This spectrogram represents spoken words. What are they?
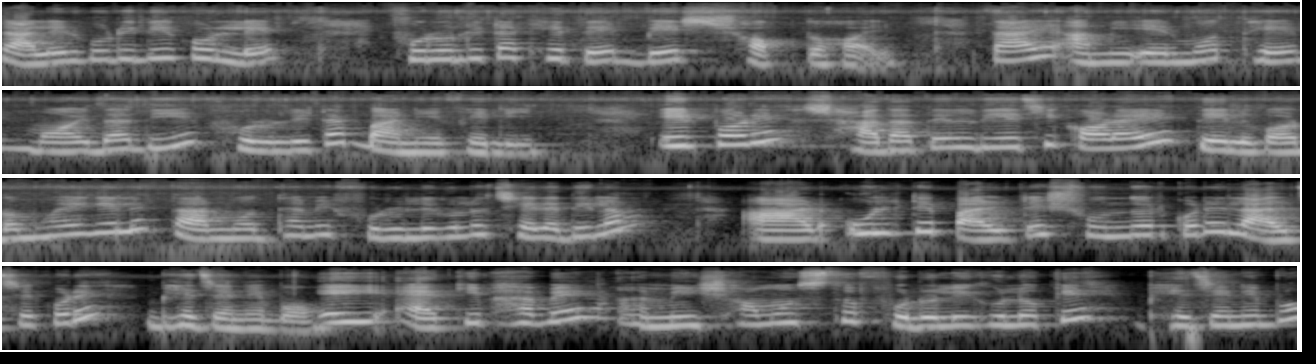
চালের গুঁড়ি দিয়ে করলে ফুরুলিটা খেতে বেশ শক্ত হয়। তাই আমি এর মধ্যে ময়দা দিয়ে ফুরুলিটা বানিয়ে ফেলি। এরপরে সাদা তেল দিয়েছি কড়াইয়ে। তেল গরম হয়ে গেলে তার মধ্যে আমি ফুরুলিগুলো ছেড়ে দিলাম। আর উল্টে পাল্টে সুন্দর করে লালচে করে ভেজে নেব। এই একইভাবে আমি সমস্ত ফুরুলিগুলোকে ভেজে নেব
